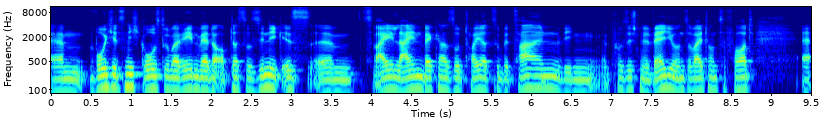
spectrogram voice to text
Ähm, wo ich jetzt nicht groß drüber reden werde, ob das so sinnig ist, ähm, zwei Linebacker so teuer zu bezahlen, wegen Positional Value und so weiter und so fort. Äh,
